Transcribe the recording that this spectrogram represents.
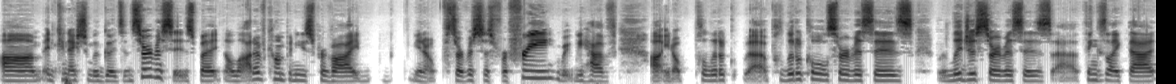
um, in connection with goods and services, but a lot of companies provide you know services for free we, have uh, you know political uh, political services religious services uh, things like that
